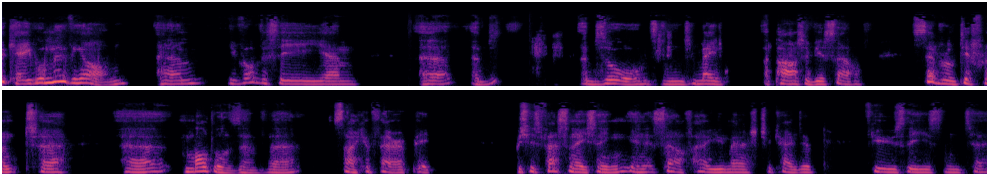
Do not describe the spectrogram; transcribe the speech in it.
Okay. Well, moving on. Um, you've obviously um, uh, ab- absorbed and made a part of yourself several different uh, uh, models of uh, psychotherapy, which is fascinating in itself, how you managed to kind of fuse these and uh,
